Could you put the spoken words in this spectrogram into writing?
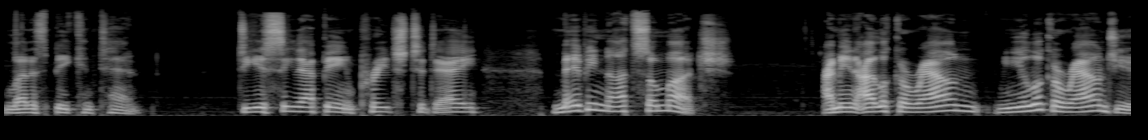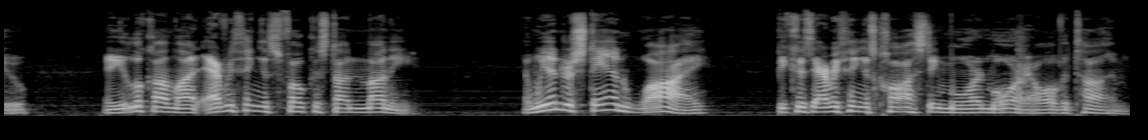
let us be content. Do you see that being preached today? Maybe not so much. I mean, I look around, when you look around you and you look online, everything is focused on money. And we understand why, because everything is costing more and more all the time.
